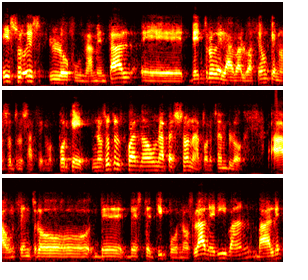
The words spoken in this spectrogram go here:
eso es lo fundamental eh, dentro de la evaluación que nosotros hacemos. Porque nosotros cuando a una persona, por ejemplo, a un centro de, de este tipo nos la derivan, ¿vale?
